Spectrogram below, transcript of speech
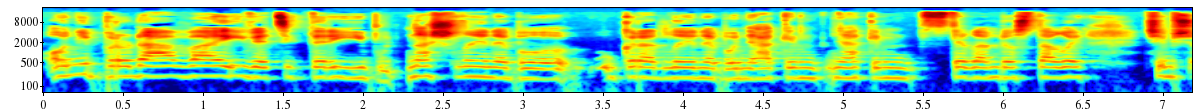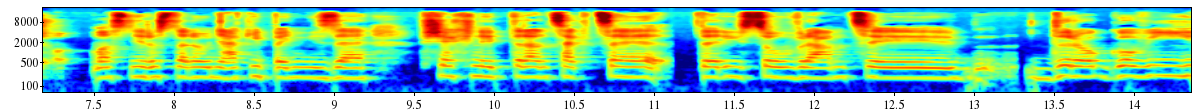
oni prodávají věci, které buď našli, nebo ukradli, nebo nějakým, nějakým stylem dostali, čímž vlastně dostanou nějaký peníze, všechny transakce které jsou v rámci drogové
